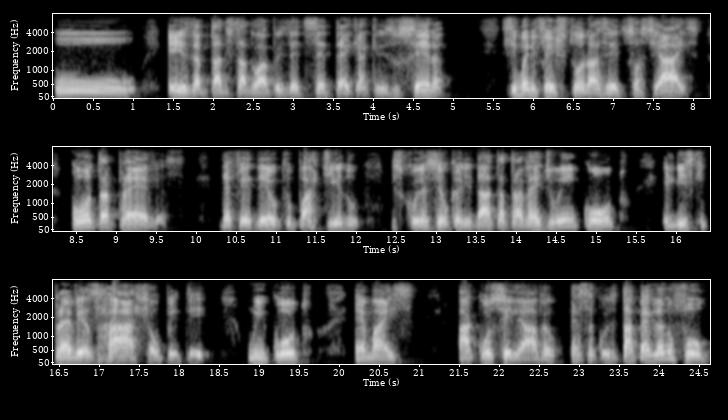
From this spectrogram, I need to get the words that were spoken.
O ex-deputado estadual, presidente do CETEC, a Cris Lucena, se manifestou nas redes sociais contra prévias. Defendeu que o partido escolha seu candidato através de um encontro. Ele disse que prévias racha o PT. O encontro é mais aconselhável essa coisa. Está pegando fogo.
